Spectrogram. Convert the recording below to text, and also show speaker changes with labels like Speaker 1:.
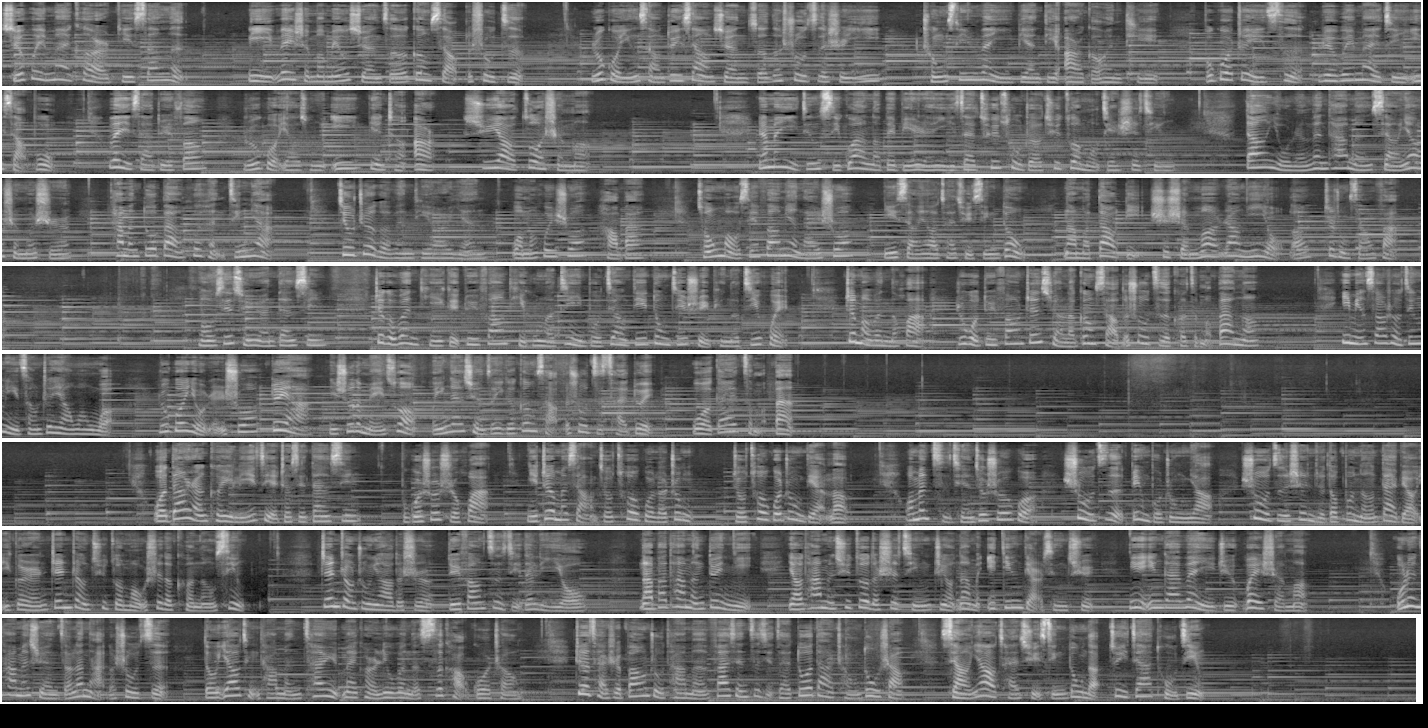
Speaker 1: 学会迈克尔第三问：你为什么没有选择更小的数字？如果影响对象选择的数字是一，重新问一遍第二个问题。不过这一次略微迈进一小步，问一下对方：如果要从一变成二，需要做什么？人们已经习惯了被别人一再催促着去做某件事情。当有人问他们想要什么时，他们多半会很惊讶。就这个问题而言，我们会说：“好吧，从某些方面来说，你想要采取行动。那么，到底是什么让你有了这种想法？”某些学员担心这个问题给对方提供了进一步降低动机水平的机会。这么问的话，如果对方真选了更小的数字，可怎么办呢？一名销售经理曾这样问我：“如果有人说，对啊，你说的没错，我应该选择一个更小的数字才对，我该怎么办？”我当然可以理解这些担心，不过说实话，你这么想就错过了重，就错过重点了。我们此前就说过，数字并不重要，数字甚至都不能代表一个人真正去做某事的可能性。真正重要的是对方自己的理由，哪怕他们对你要他们去做的事情只有那么一丁点儿兴趣，你也应该问一句为什么。无论他们选择了哪个数字。都邀请他们参与迈克尔六问的思考过程，这才是帮助他们发现自己在多大程度上想要采取行动的最佳途径。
